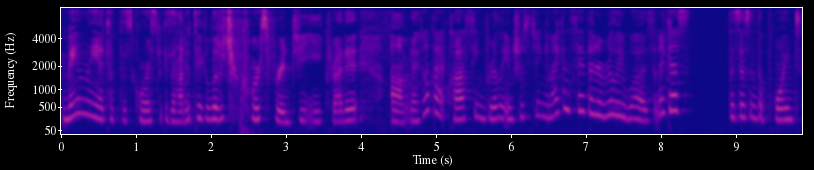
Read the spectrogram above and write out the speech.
mainly I took this course because I had to take a literature course for a GE credit. Um, and I thought that class seemed really interesting, and I can say that it really was. And I guess this isn't the point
